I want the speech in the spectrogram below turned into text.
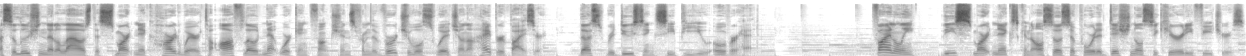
a solution that allows the SmartNIC hardware to offload networking functions from the virtual switch on the hypervisor, thus reducing CPU overhead. Finally, these SmartNICs can also support additional security features,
